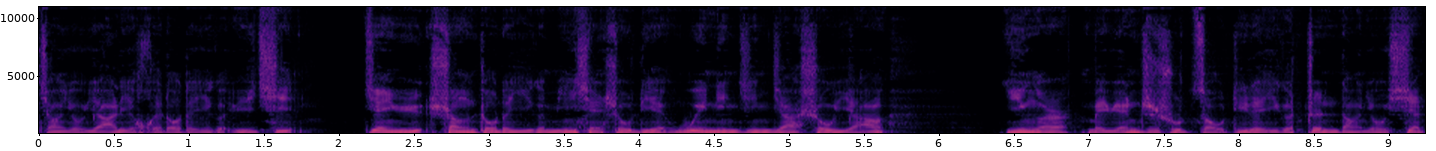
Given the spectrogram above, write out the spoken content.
将有压力回落的一个预期。鉴于上周的一个明显收跌未令金价收阳。因而，美元指数走低的一个震荡有限，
